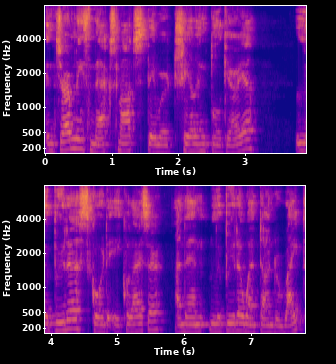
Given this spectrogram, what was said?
In Germany's next match, they were trailing Bulgaria. Labuda scored the equaliser, and then Labuda went down the right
